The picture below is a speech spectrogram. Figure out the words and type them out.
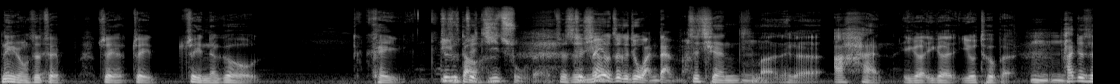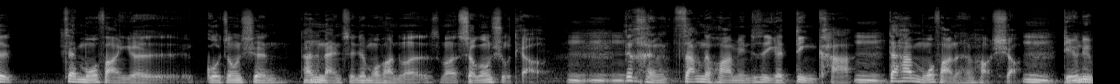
内容是最最最最能够可以，就是最基础的，就是没有这个就完蛋嘛。之前什么那个阿汉，一个一个 YouTuber，嗯嗯，他就是在模仿一个国中生，他是男生，就模仿什么什么手工薯条，嗯嗯嗯，这个很脏的画面，就是一个定咖，嗯，但他模仿的很好笑，嗯，点击率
